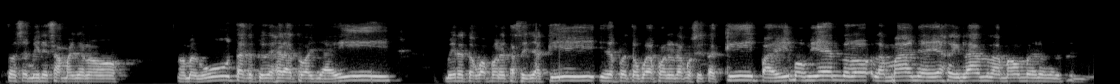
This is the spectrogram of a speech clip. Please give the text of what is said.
Entonces, mire, esa maña no, no me gusta, que tú dejes la toalla ahí. Mire, te voy a poner esta silla aquí y después te voy a poner una cosita aquí para ir moviéndolo, las mañas y arreglándola más o menos en el preview.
